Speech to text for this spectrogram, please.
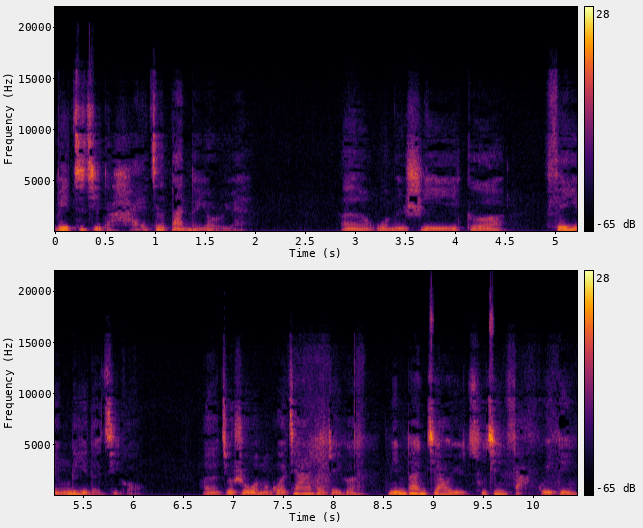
为自己的孩子办的幼儿园，嗯，我们是一个非盈利的机构，呃，就是我们国家的这个民办教育促进法规定，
